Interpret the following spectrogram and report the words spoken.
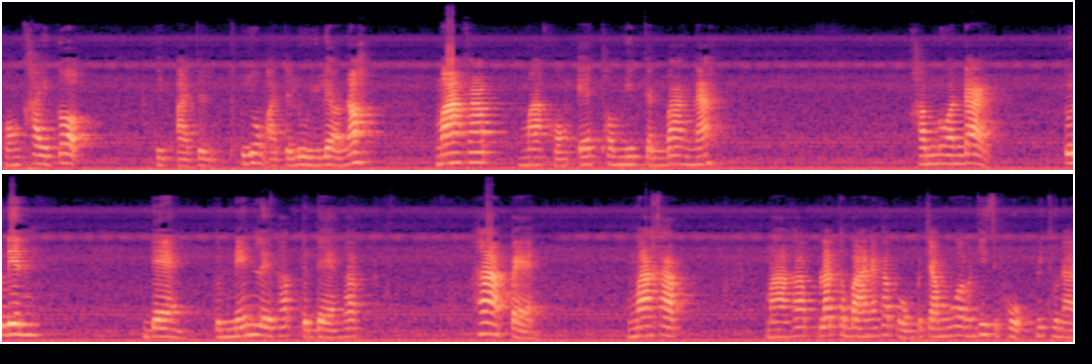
ของใครก็ติดอาจจะผู้ชมอาจจะรู้อยู่แล้วเนาะมาครับมาของแอดทอมนิดกันบ้างนะคำนวณได้ ตัวเด่นแดงตัวเน้นเลยครับ ตัวแดงครับห้าแปดมาครับ มาครับ รัฐบาลนะครับผมประจำงวดวันที่สิบหกมิถุนา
